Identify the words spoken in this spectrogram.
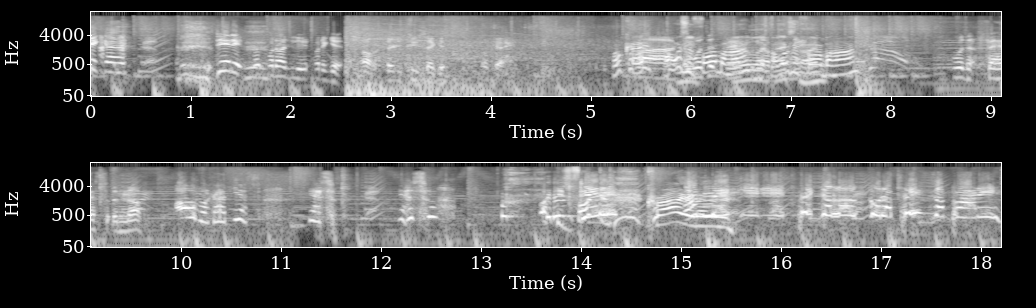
it, guys! Did it! What, what did I do? What I get? Oh, 32 seconds. Okay. Okay, I Uh, wasn't was far behind. I wasn't far behind. Wasn't fast enough. Oh my god, yes! Yes! Yes! Fucking He's did fucking it! crying I'm over there. making it! Piccolo's gonna beat somebody!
